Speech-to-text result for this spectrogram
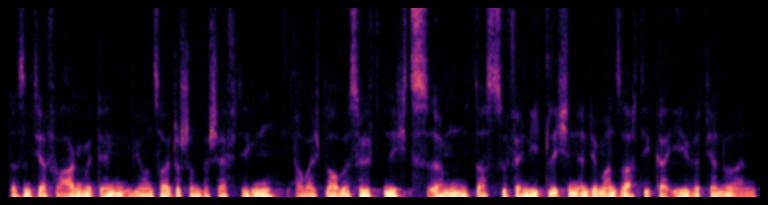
Das sind ja Fragen, mit denen wir uns heute schon beschäftigen. Aber ich glaube, es hilft nichts, ähm, das zu verniedlichen, indem man sagt, die KI wird ja nur ein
